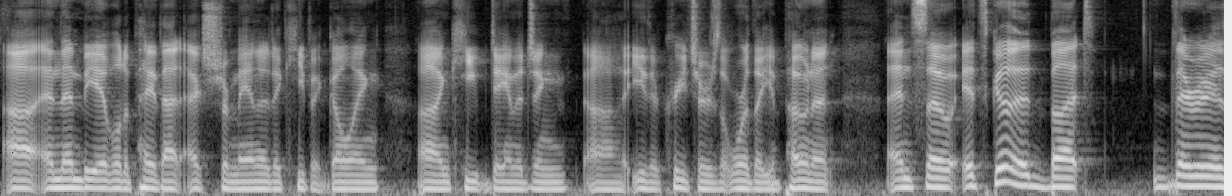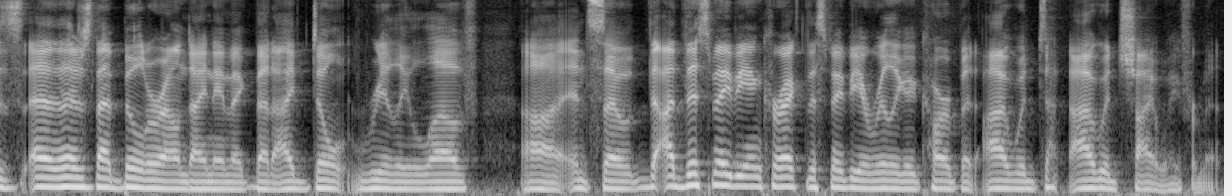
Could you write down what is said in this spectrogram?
uh, and then be able to pay that extra mana to keep it going uh, and keep damaging uh, either creatures or the opponent. And so it's good, but there is uh, there's that build around dynamic that I don't really love. Uh, and so th- uh, this may be incorrect. This may be a really good card, but I would I would shy away from it.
